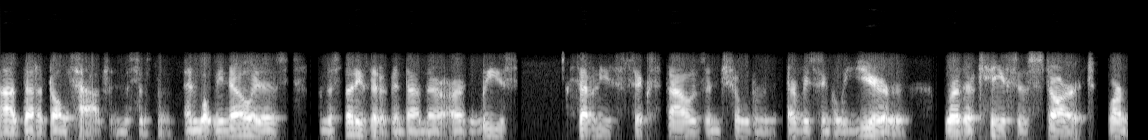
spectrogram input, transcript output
uh, that adults have in the system. And what we know is from the studies that have been done, there are at least 76,000 children every single year where their cases start or are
